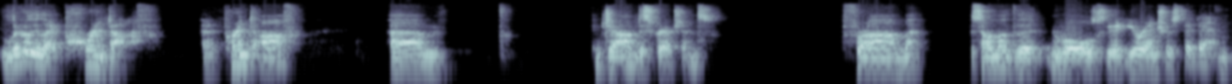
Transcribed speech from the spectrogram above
literally like print off, uh, print off um, job descriptions from some of the roles that you're interested in.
